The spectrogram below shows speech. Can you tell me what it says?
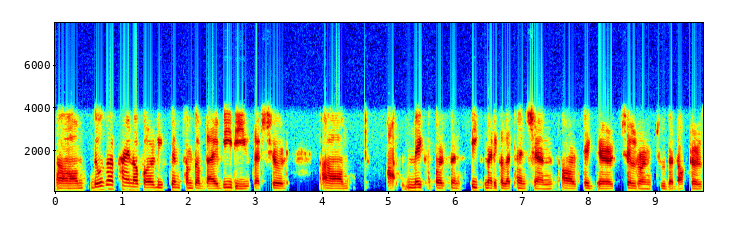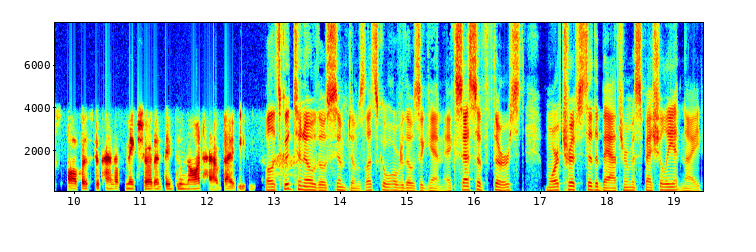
Um, those are kind of early symptoms of diabetes that should um, Uh, make a person seek medical attention or take their children to the doctor's office to kind of make sure that they do not have diabetes. Well, it's good to know those symptoms. Let's go over those again. Excessive thirst, more trips to the bathroom, especially at night,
